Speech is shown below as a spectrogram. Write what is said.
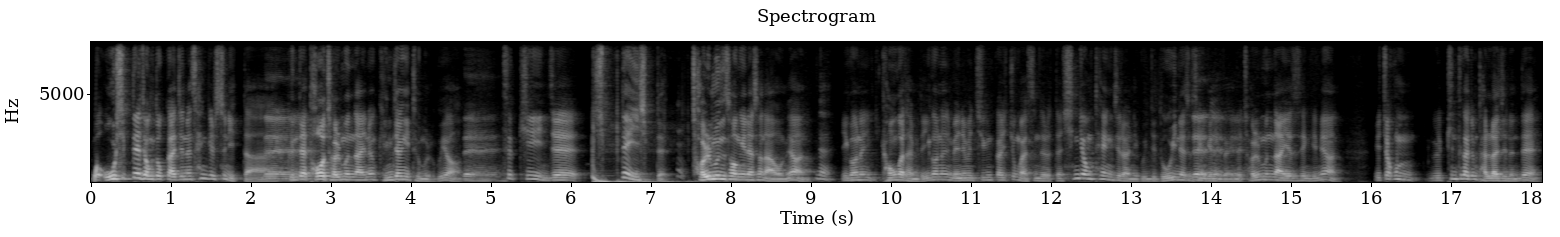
뭐 50대 정도까지는 생길 수는 있다. 네. 근데 더 젊은 나이는 굉장히 드물고요. 네. 특히 이제 10대, 20대 젊은 성인에서 나오면 네. 이거는 경우가 다릅니다. 이거는 왜냐면 지금까지 쭉 말씀드렸던 신경퇴행 질환이고 이제 노인에서 네, 생기는 네, 병인데 네. 젊은 나이에서 생기면 조금 핀트가 좀 달라지는데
